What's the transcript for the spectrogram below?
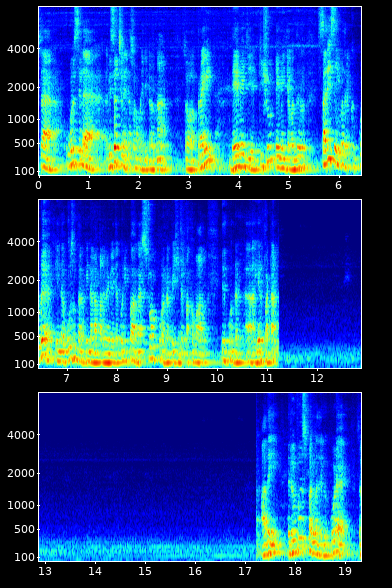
ஸோ ஒரு சில ரிசர்ச்சில் என்ன சொல்லப்படுகின்றதுன்னா ஸோ பிரெயின் டேமேஜ் டிஷ்யூ டேமேஜை வந்து சரி செய்வதற்கு கூட இந்த ஊசம் தெரப்பி நல்ல பலனளிக்கிறது. குறிப்பாக ஸ்ட்ரோக் போன்ற பேஷண்ட் பக்கவாதம் இது போன்ற ஏற்பட்டால். அதை ரிவர்ஸ் பண்ணுவதற்கு கூட so,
